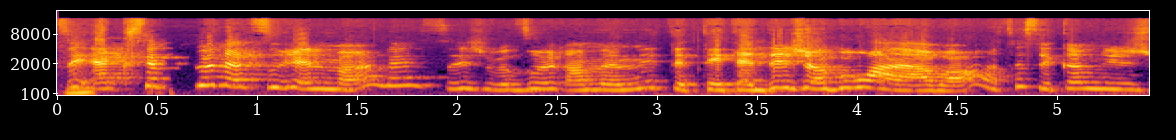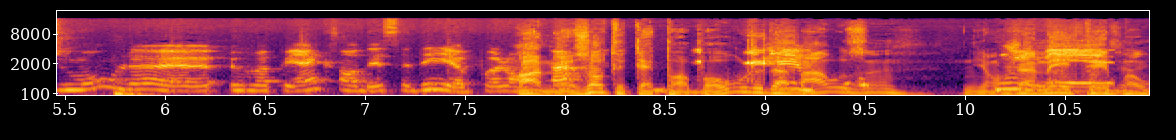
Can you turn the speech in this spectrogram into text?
Tu sais, accepte-le naturellement, là, je veux dire, donné, t'é- t'étais déjà beau à la base, c'est comme les jumeaux, là, euh, européens qui sont décédés il y a pas longtemps. Ah, mais eux autres étaient pas beaux, là, de base. hein. Ils n'ont Oui, jamais mais- été beaux.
